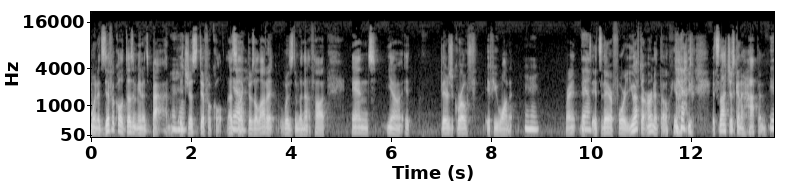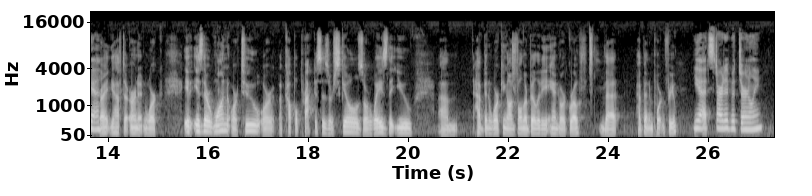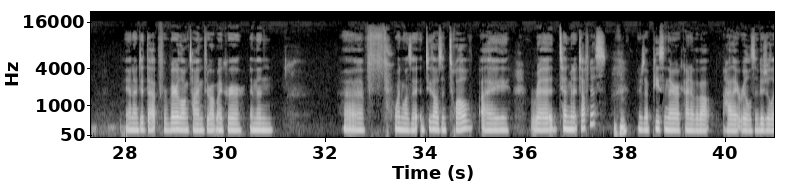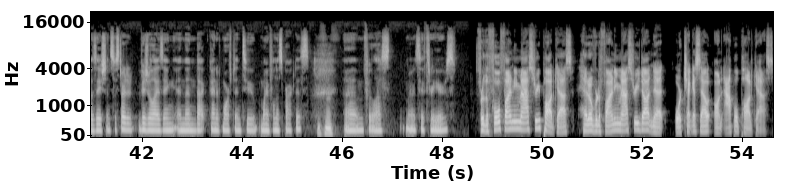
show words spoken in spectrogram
when it's difficult, it doesn't mean it's bad. It's just difficult. That's Yeah. like, there's a lot of wisdom in that thought. And, you know, it, there's growth if you want it. Right? Mm-hmm. Yeah. It's, it's there for you. You have to earn it though. You, Yeah. you, it's not just going to happen. Yeah. Right? You have to earn it and work. Is, is there one or two or a couple practices or skills or ways that you um, have been working on vulnerability and or growth that have been important for you? Yeah, it started with journaling, and I did that for a very long time throughout my career. And then, uh, when was it? In 2012, I read 10 Minute Toughness. There's a piece in there kind of about highlight reels and visualization. So I started visualizing, and then that kind of morphed into mindfulness practice um, for the last, I would say, three years. For the full Finding Mastery podcast, head over to findingmastery.net or check us out on Apple Podcasts.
